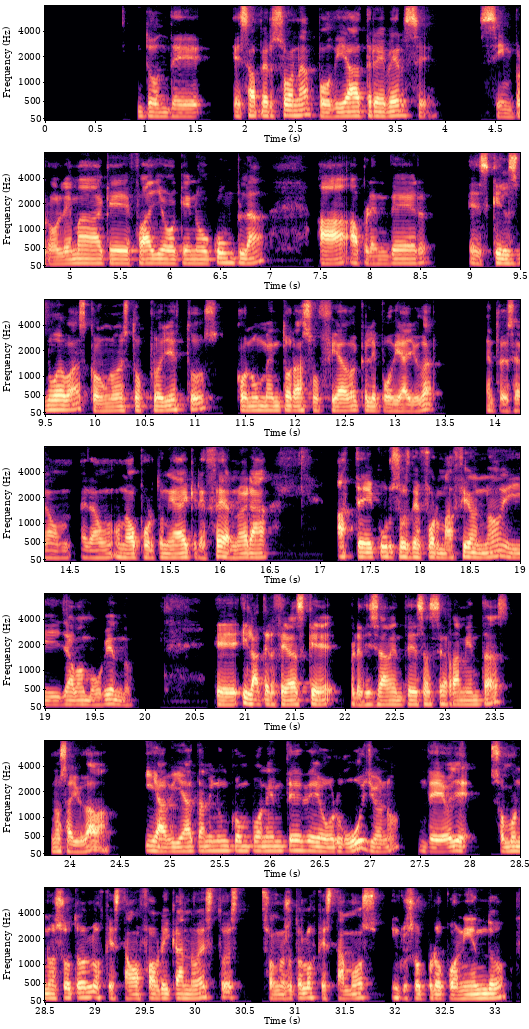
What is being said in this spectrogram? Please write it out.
donde esa persona podía atreverse sin problema que falle o que no cumpla a aprender skills nuevas con uno de estos proyectos con un mentor asociado que le podía ayudar. Entonces era, era una oportunidad de crecer, no era hazte cursos de formación ¿no? y ya vamos viendo. Eh, y la tercera es que precisamente esas herramientas nos ayudaban. Y había también un componente de orgullo, ¿no? De, oye, somos nosotros los que estamos fabricando esto, somos nosotros los que estamos incluso proponiendo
